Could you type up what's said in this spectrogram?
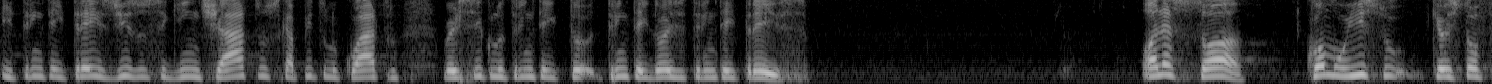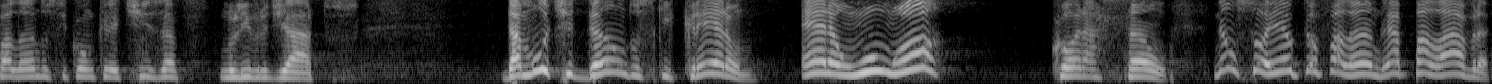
e 33 diz o seguinte: Atos capítulo 4, versículo 32 e 33. Olha só como isso que eu estou falando se concretiza no livro de Atos. Da multidão dos que creram, eram um o coração. Não sou eu que estou falando, é a palavra.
